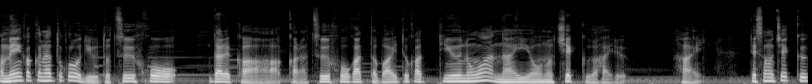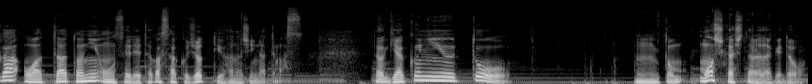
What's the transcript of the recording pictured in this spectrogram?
まあ、明確なところで言うと通報、誰かから通報があった場合とかっていうのは内容のチェックが入る。はい。で、そのチェックが終わった後に音声データが削除っていう話になってます。だから逆に言うと、うんと、もしかしたらだけど、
